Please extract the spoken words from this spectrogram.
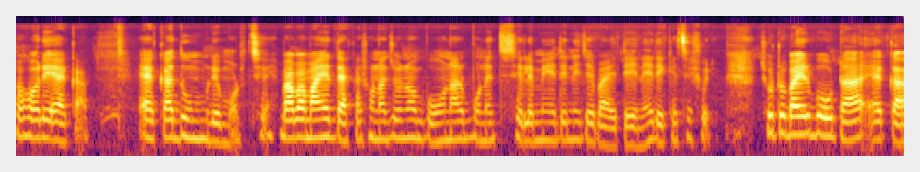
শহরে একা একা দুমড়ে মরছে। বাবা মায়ের দেখাশোনার জন্য বোন আর বোনের ছেলে মেয়েদের নিজের বাড়িতে এনে রেখেছে শরীফ। ছোট ভাইয়ের বউটা একা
